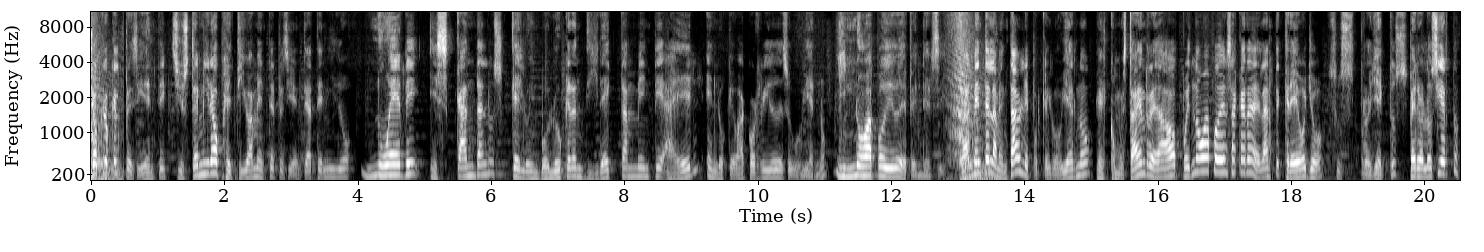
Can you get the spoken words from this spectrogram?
Yo creo que el presidente, si usted mira objetivamente, el presidente ha tenido nueve escándalos que lo involucran directamente a él en lo que va corrido de su gobierno y no ha podido defenderse. Realmente lamentable porque el gobierno, eh, como está enredado, pues no va a poder sacar adelante, creo yo, sus proyectos. Pero lo cierto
